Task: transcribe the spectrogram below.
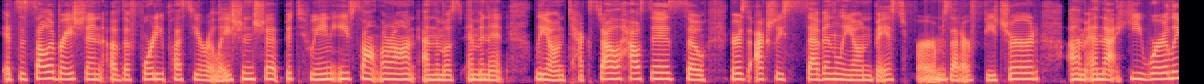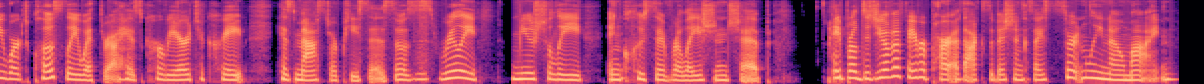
It's a celebration of the 40 plus year relationship between Yves Saint Laurent and the most eminent Lyon textile houses. So there's actually seven Lyon based firms that are featured um, and that he really worked closely with throughout his career to create his masterpieces. So it's this really mutually inclusive relationship. April, did you have a favorite part of the exhibition? Because I certainly know mine.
